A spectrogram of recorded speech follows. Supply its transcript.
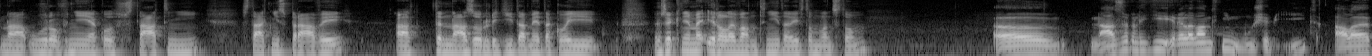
na úrovni jako státní, státní zprávy a ten názor lidí tam je takový, řekněme, irrelevantní tady v tomhle tom? Uh, názor lidí irrelevantní může být, ale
